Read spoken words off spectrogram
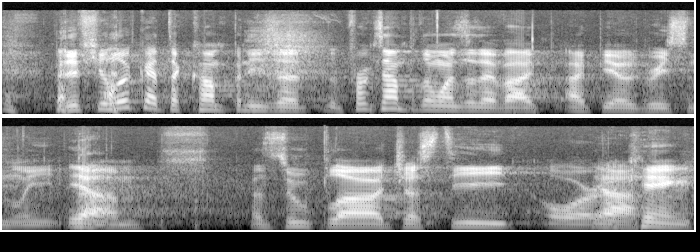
But, but, if you look at the companies that, for example, the ones that have IPO'd recently, yeah. um, Zoopla, Just Eat, or yeah. King,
